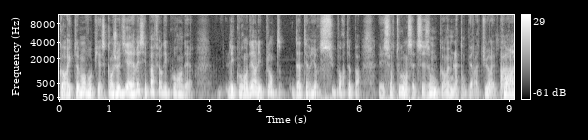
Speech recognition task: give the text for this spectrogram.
correctement vos pièces. Quand je dis aérer, c'est pas faire des courants d'air. Les courants d'air, les plantes d'intérieur supportent pas. Et surtout en cette saison où quand même la température est pas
